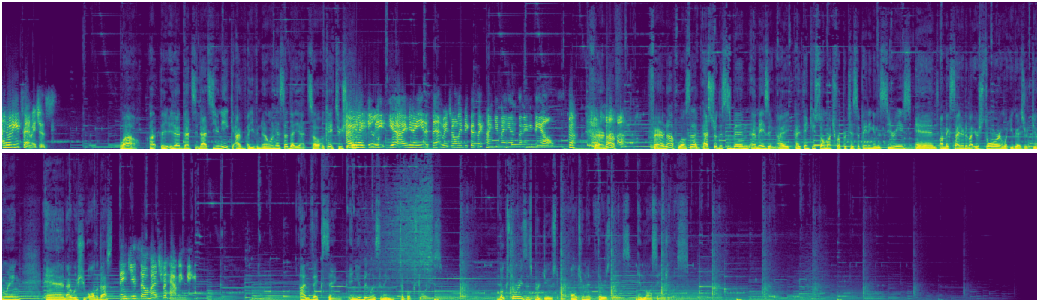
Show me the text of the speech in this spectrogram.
I don't eat sandwiches. Wow, uh, yeah, that's that's unique. I've, even no one has said that yet. So okay, touche. I mean, I do eat. Yeah, I mean, I eat a sandwich only because I can't get my hands on anything else. Fair enough. Fair enough. Well said. Esther, this has been amazing. I, I thank you so much for participating in the series, and I'm excited about your store and what you guys are doing, and I wish you all the best. Thank you so much for having me. I'm Vic Singh, and you've been listening to Book Stories. Book Stories is produced by Alternate Thursdays in Los Angeles.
